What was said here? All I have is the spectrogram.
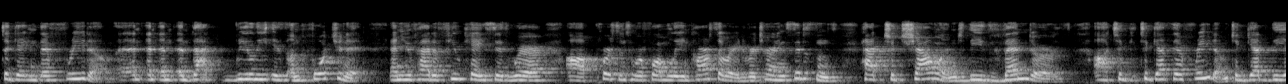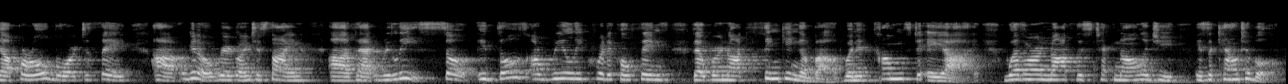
to gain their freedom. And, and, and, that really is unfortunate. And you've had a few cases where uh, persons who were formerly incarcerated, returning citizens, had to challenge these vendors uh, to, to get their freedom, to get the uh, parole board to say, uh, you know, we're going to sign uh, that release. So it, those are really critical things that we're not thinking about when it comes to AI, whether or not this technology is accountable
